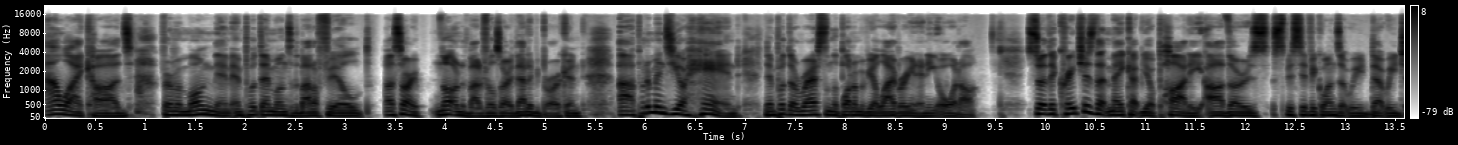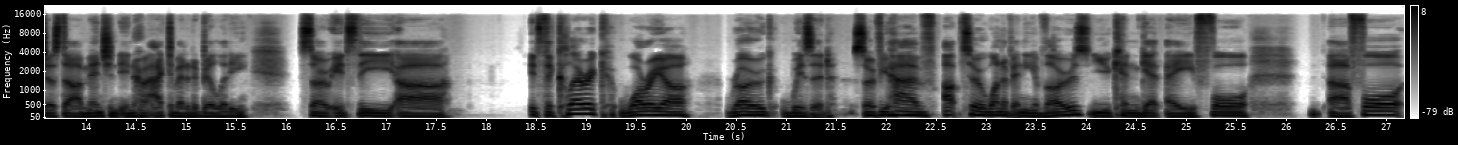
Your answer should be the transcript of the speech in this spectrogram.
ally cards from among them and put them onto the battlefield. Uh, sorry, not onto the battlefield. Sorry, that'd be broken. Uh, put them into your hand, then put the rest on the bottom of your library in any order. So the creatures that make up your party are those specific ones that we that we just uh, mentioned in her activated ability. So it's the uh, it's the cleric, warrior, rogue, wizard. So if you have up to one of any of those, you can get a four uh four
